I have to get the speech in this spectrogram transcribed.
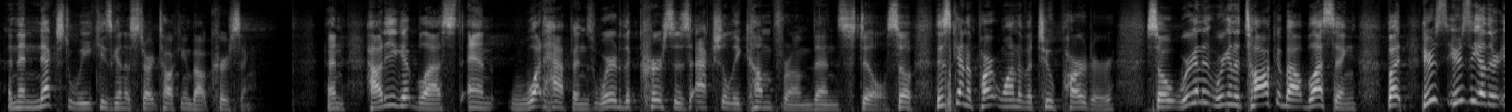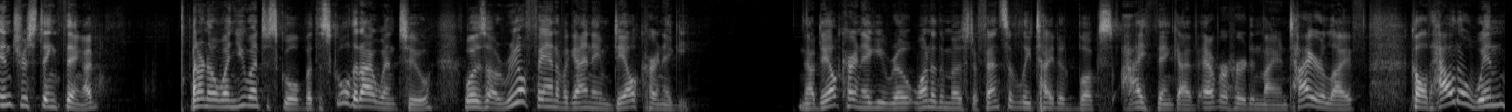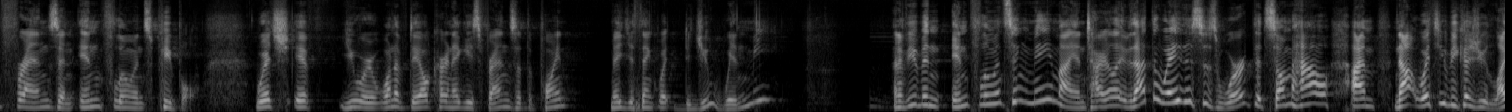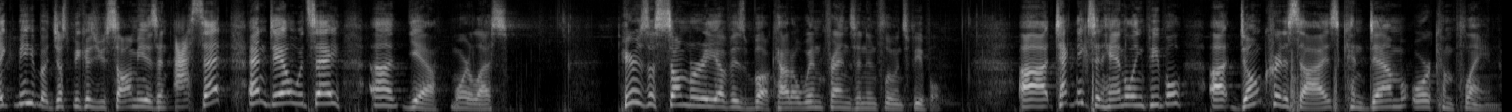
And then next week, he's going to start talking about cursing. And how do you get blessed? And what happens? Where do the curses actually come from then still? So this is kind of part one of a two-parter. So we're gonna we're gonna talk about blessing, but here's here's the other interesting thing. I've, I don't know when you went to school, but the school that I went to was a real fan of a guy named Dale Carnegie. Now, Dale Carnegie wrote one of the most offensively titled books I think I've ever heard in my entire life called How to Win Friends and Influence People which, if you were one of Dale Carnegie's friends at the point, made you think, what, did you win me? And have you been influencing me my entire life? Is that the way this has worked? That somehow I'm not with you because you like me, but just because you saw me as an asset? And Dale would say, uh, yeah, more or less. Here's a summary of his book, How to Win Friends and Influence People. Uh, techniques in handling people uh, don't criticize, condemn, or complain.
